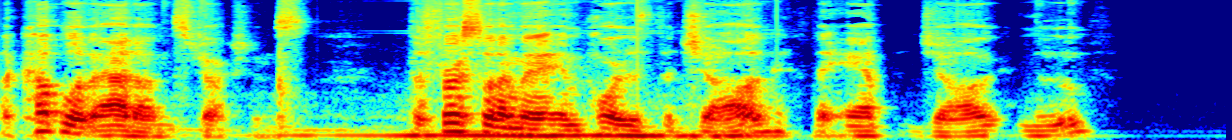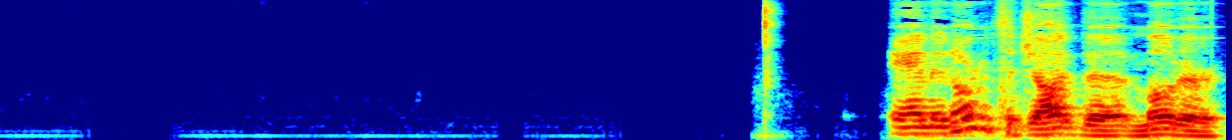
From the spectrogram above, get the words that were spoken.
a couple of add-on instructions. The first one I'm going to import is the jog, the amp jog move. And in order to jog the motor,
